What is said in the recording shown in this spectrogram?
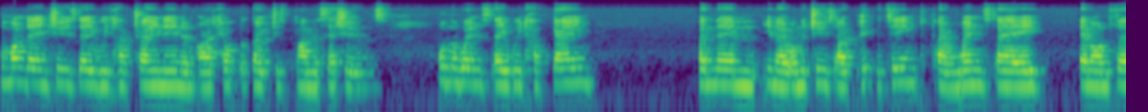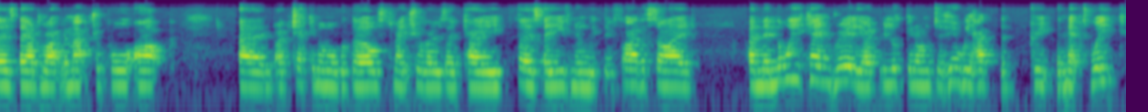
on Monday and Tuesday, we'd have training and I'd help the coaches plan the sessions. On the Wednesday, we'd have game. And then, you know, on the Tuesday, I'd pick the team to play on Wednesday. Then on Thursday, I'd write the match report up and I'd check in on all the girls to make sure they was okay. Thursday evening, we'd do five aside. And then the weekend, really, I'd be looking on to who we had the, pre- the next week.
